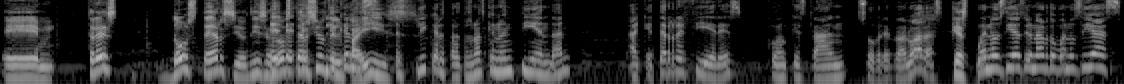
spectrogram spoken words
Eh, tres, dos tercios, dicen, dos Eh, eh, tercios del país. Explícales para personas que no entiendan a qué te refieres con que están sobrevaluadas. Que es- Buenos días, Leonardo, buenos días.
